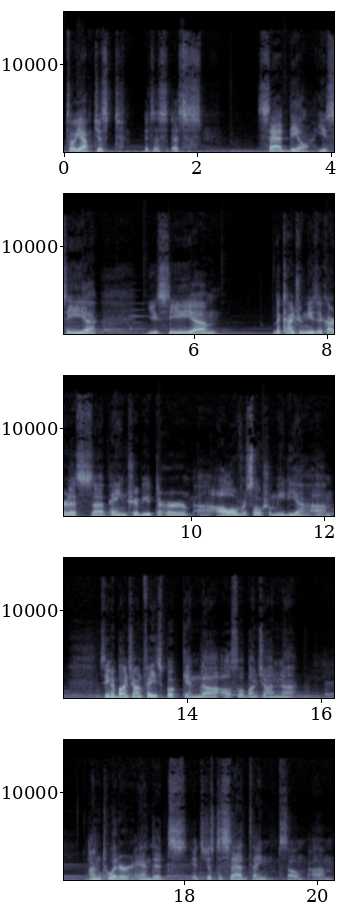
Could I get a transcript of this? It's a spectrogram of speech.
so yeah, just it's a, a sad deal. You see, uh, you see um, the country music artists uh, paying tribute to her uh, all over social media. Um, seen a bunch on Facebook and uh, also a bunch on uh, on Twitter, and it's it's just a sad thing. So, um,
